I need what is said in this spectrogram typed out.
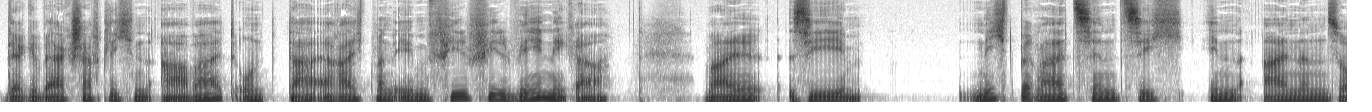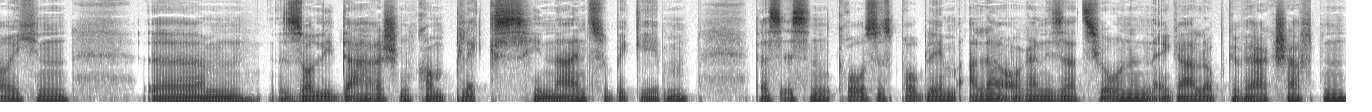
der gewerkschaftlichen Arbeit und da erreicht man eben viel, viel weniger, weil sie nicht bereit sind, sich in einen solchen ähm, solidarischen Komplex hineinzubegeben. Das ist ein großes Problem aller Organisationen, egal ob Gewerkschaften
